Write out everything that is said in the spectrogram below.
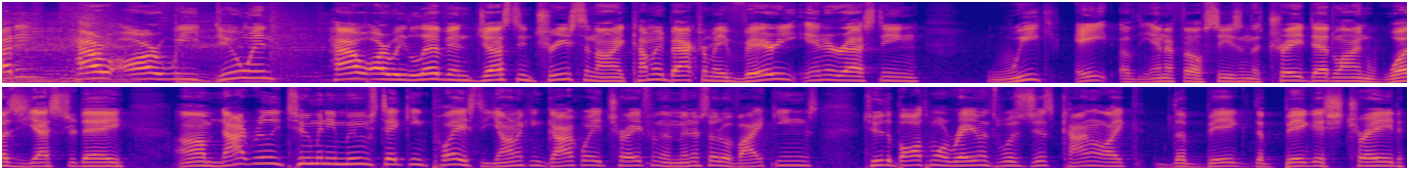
Everybody? How are we doing? How are we living? Justin Treese and I coming back from a very interesting week eight of the NFL season. The trade deadline was yesterday. Um, not really too many moves taking place. The Yannick Ngakoue trade from the Minnesota Vikings to the Baltimore Ravens was just kind of like the big, the biggest trade.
